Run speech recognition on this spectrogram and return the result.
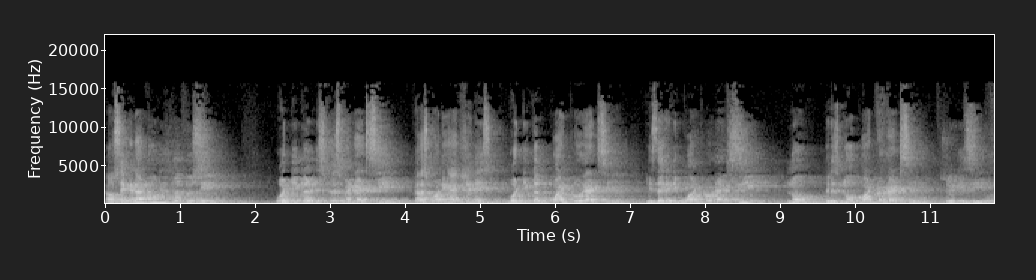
Now second unknown is wc. Vertical displacement at c, corresponding action is vertical point load at c. Is there any point load at c? No, there is no point load at c. So it is 0.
